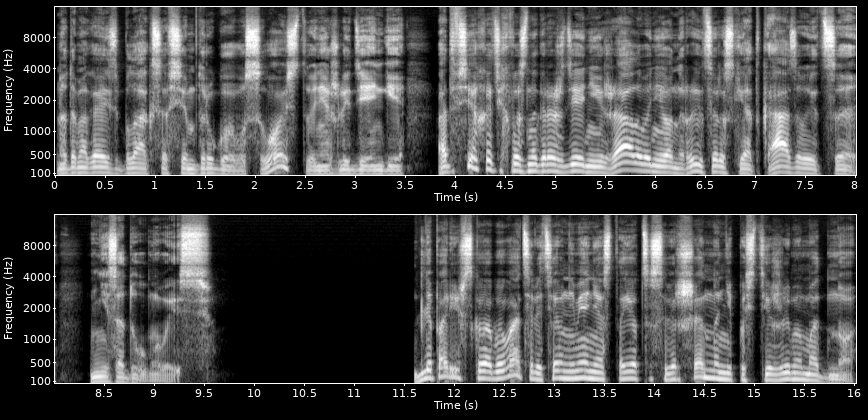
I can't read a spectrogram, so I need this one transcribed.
но, домогаясь благ совсем другого свойства, нежели деньги, от всех этих вознаграждений и жалований он рыцарски отказывается, не задумываясь. Для парижского обывателя, тем не менее, остается совершенно непостижимым одно.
